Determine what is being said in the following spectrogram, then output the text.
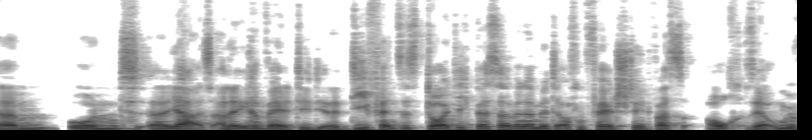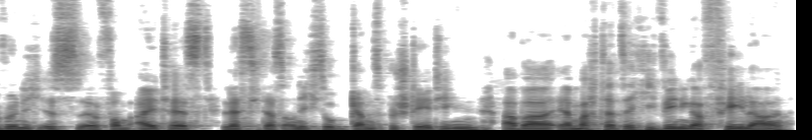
Ähm, und äh, ja, ist aller Ehren Welt. Die, die Defense ist deutlich besser, wenn er mit auf dem Feld steht, was auch sehr ungewöhnlich ist. Äh, vom Eye-Test lässt sich das auch nicht so ganz bestätigen. Aber er macht tatsächlich weniger Fehler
